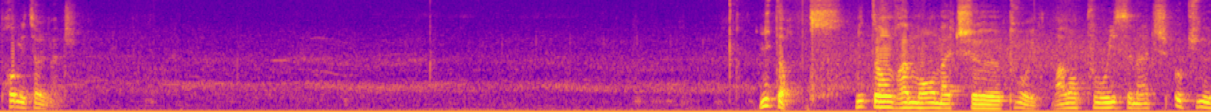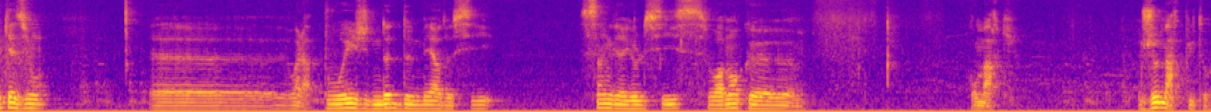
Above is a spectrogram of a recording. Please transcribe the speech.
Premier tir du match. Mi-temps. Mi-temps, vraiment, match euh, pourri. Vraiment pourri ce match. Aucune occasion. Euh, pourri. J'ai une note de merde aussi. 5,6. Vraiment que. Qu'on marque. Je marque plutôt.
